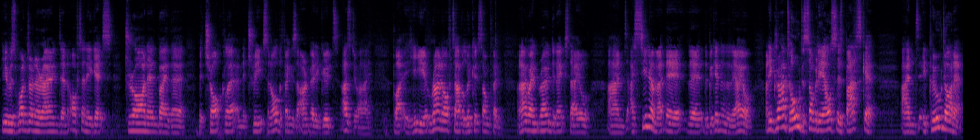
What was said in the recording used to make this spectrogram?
he was wandering around and often he gets drawn in by the, the chocolate and the treats and all the things that aren't very good, as do I. But he ran off to have a look at something and I went round the next aisle and I seen him at the, the, the beginning of the aisle and he grabbed hold of somebody else's basket and he pulled on it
